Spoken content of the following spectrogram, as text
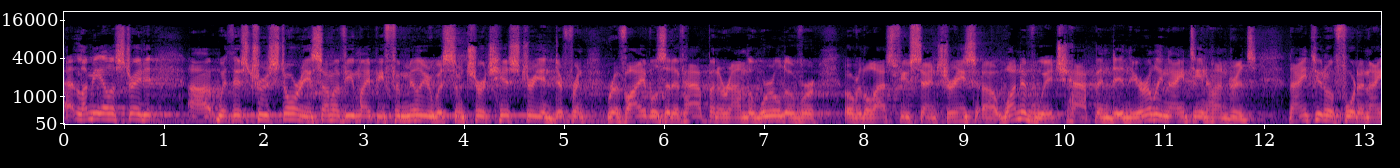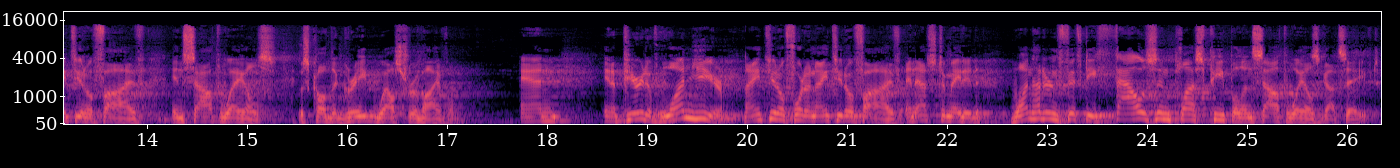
Uh, let me illustrate it uh, with this true story. Some of you might be familiar with some church history and different revivals that have happened around the world over, over the last few centuries, uh, one of which happened in the early 1900s, 1904 to 1905 in South Wales. It was called the Great Welsh Revival. And in a period of one year, 1904 to 1905, an estimated 150,000 plus people in South Wales got saved.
